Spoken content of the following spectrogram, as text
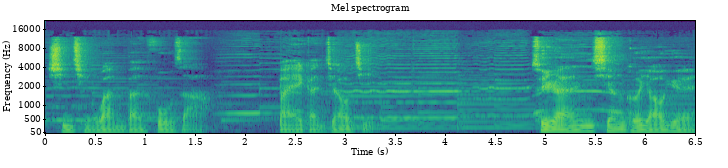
心情万般复杂，百感交集。虽然相隔遥远，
